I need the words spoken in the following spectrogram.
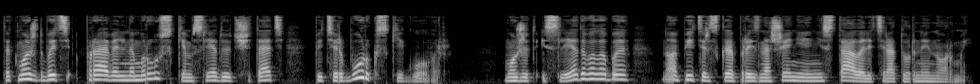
Так может быть, правильным русским следует считать петербургский говор? Может, и следовало бы, но питерское произношение не стало литературной нормой.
